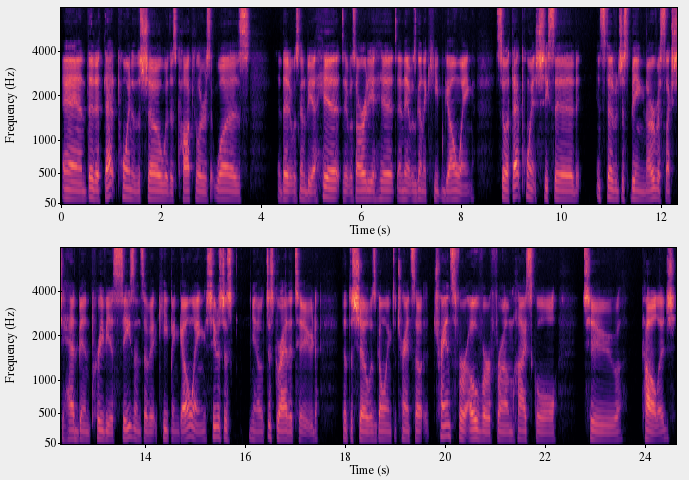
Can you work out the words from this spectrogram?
And that at that point of the show, with as popular as it was, that it was going to be a hit, it was already a hit, and it was going to keep going. So at that point, she said, instead of just being nervous like she had been previous seasons of it keeping going, she was just, you know, just gratitude that the show was going to trans- transfer over from high school to college.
